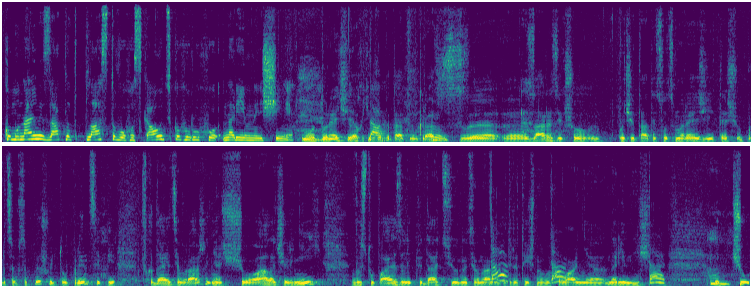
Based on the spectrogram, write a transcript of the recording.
Комунальний заклад пластового скаутського руху на Рівненщині. Ну, от, до речі, я хотів Так. запитати, якраз е, зараз, якщо е, почитати соцмережі і те, що про це все пишуть, то в принципі складається враження, що Алла Черній виступає за ліквідацію національно-патріотичного Так, виховання на Рівненщині. Так. От чу,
